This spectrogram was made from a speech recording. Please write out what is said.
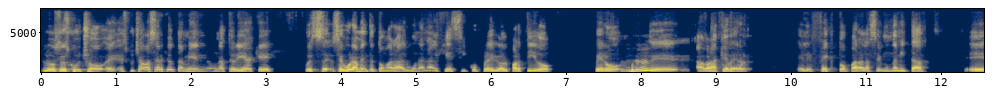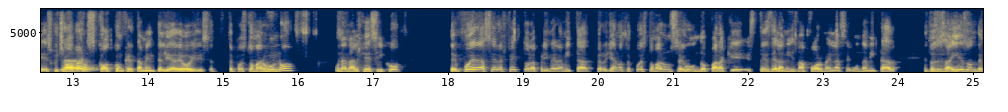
Los escucho. Eh, escuchaba Sergio también una teoría que pues seguramente tomará algún analgésico previo al partido, pero eh, habrá que ver el efecto para la segunda mitad. Eh, escuchaba a Bart Scott concretamente el día de hoy. Dice, te puedes tomar uno, un analgésico, te puede hacer efecto la primera mitad, pero ya no te puedes tomar un segundo para que estés de la misma forma en la segunda mitad. Entonces ahí es donde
